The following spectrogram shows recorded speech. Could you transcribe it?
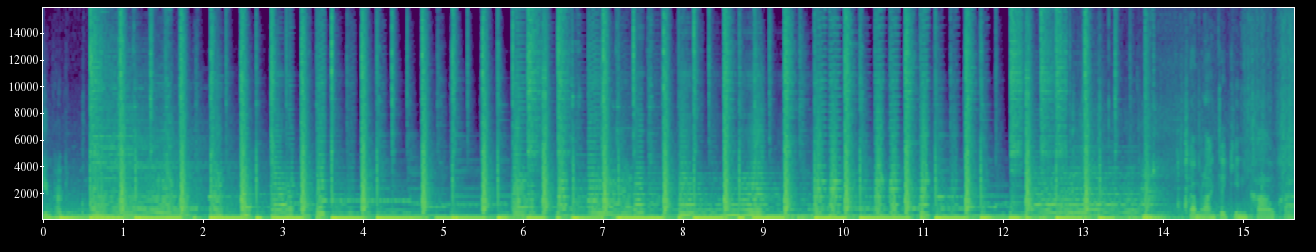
กินครับๆกำลังจะกินข้าวค่ะ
